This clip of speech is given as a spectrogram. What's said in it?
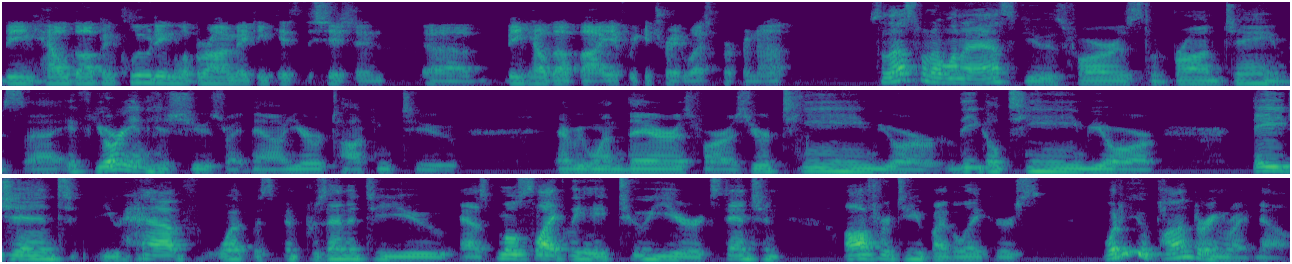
being held up, including LeBron making his decision, uh, being held up by if we can trade Westbrook or not. So that's what I want to ask you as far as LeBron James. Uh, if you're in his shoes right now, you're talking to everyone there as far as your team, your legal team, your agent, you have what was been presented to you as most likely a two year extension offered to you by the Lakers. What are you pondering right now?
